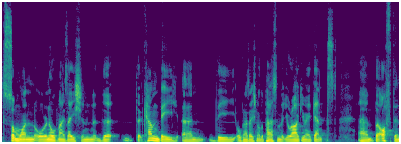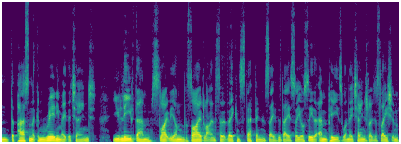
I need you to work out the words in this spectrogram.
someone or an organization that that can be um, the organization or the person that you're arguing against um, but often the person that can really make the change, you leave them slightly on the sidelines so that they can step in and save the day. So you'll see that MPs, when they change legislation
